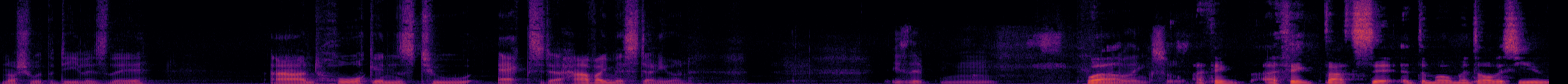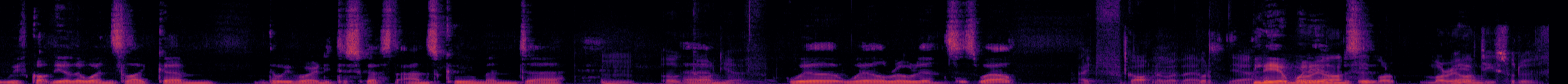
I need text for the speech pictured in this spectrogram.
Not sure what the deal is there. And Hawkins to Exeter. Have I missed anyone? Is there? Mm, well, I think so. I think I think that's it at the moment. Obviously, we've got the other ones like um, that we've already discussed, Anscombe and uh, mm. oh god, um, yeah, Will Will Rowlands as well. I'd forgotten about them. yeah, Liam Williams, Moriarty, Moriarty Liam. sort of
